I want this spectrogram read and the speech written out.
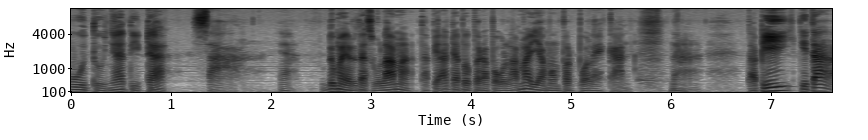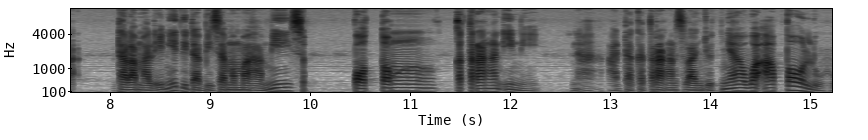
wudhunya tidak sah. Ya, itu mayoritas ulama, tapi ada beberapa ulama yang memperbolehkan. Nah, tapi kita dalam hal ini tidak bisa memahami potong keterangan ini. Nah, ada keterangan selanjutnya wa atolu.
